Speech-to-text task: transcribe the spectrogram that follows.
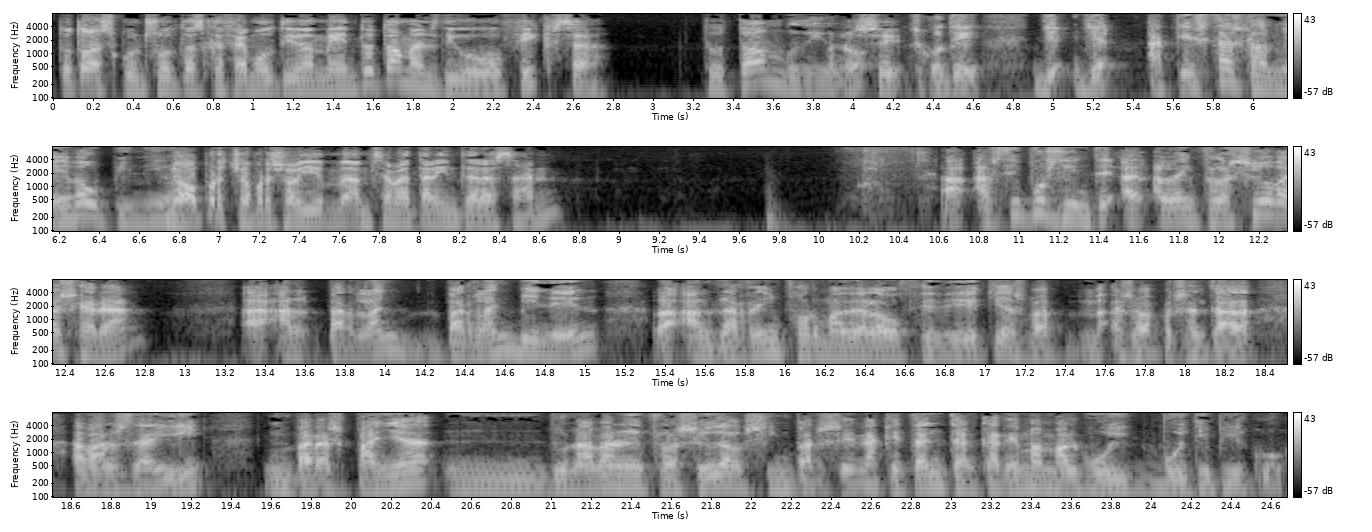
totes les consultes que fem últimament tothom ens diu fixa. Tothom ho diu. No? Sí. Escolti, ja, ja, aquesta és la meva opinió. No, per això, per això em sembla tan interessant. Els tipus la inflació baixarà, per l'any vinent, el darrer informe de l'OCDE que es va, es va presentar abans d'ahir, per a Espanya donava una inflació del 5%. Aquest any tancarem amb el 8, 8 i pico.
